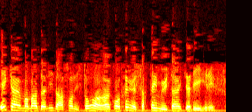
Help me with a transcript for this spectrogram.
et qu'à un moment donné dans son histoire, a rencontré un certain mutant qui a des griffes.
